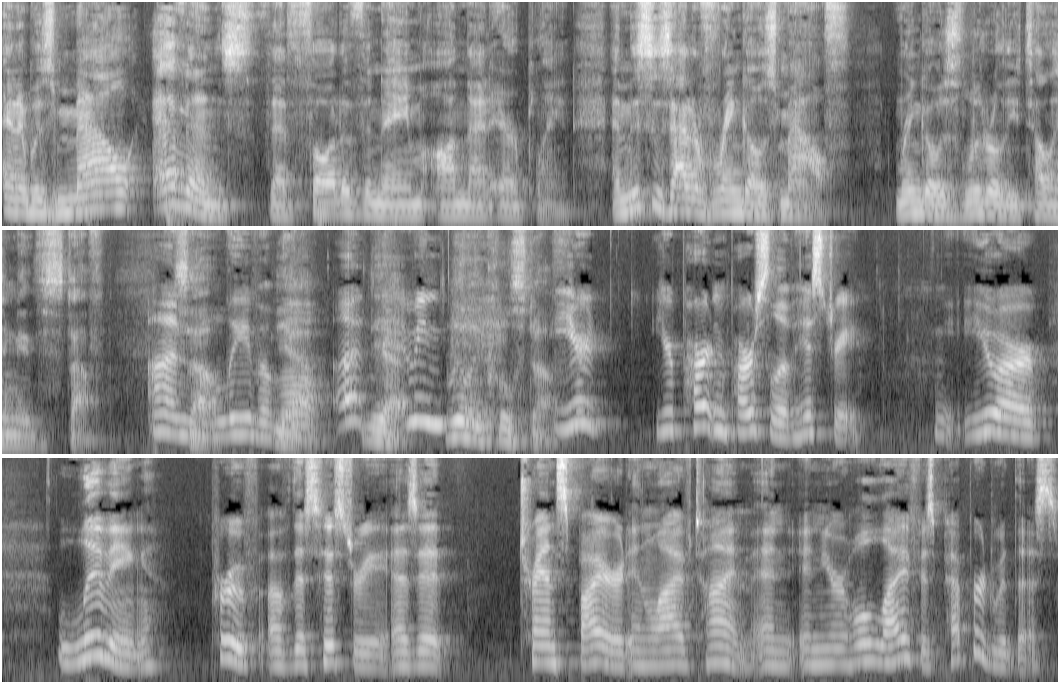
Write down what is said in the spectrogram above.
And it was Mal Evans that thought of the name on that airplane. And this is out of Ringo's mouth. Ringo is literally telling me this stuff. Unbelievable. So, yeah, uh, yeah. I mean, really cool stuff. You're you're part and parcel of history. You are living proof of this history as it transpired in live time and, and your whole life is peppered with this.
